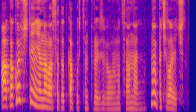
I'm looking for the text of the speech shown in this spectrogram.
А какое впечатление на вас этот Капустин произвел эмоционально? Ну и по-человечески.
